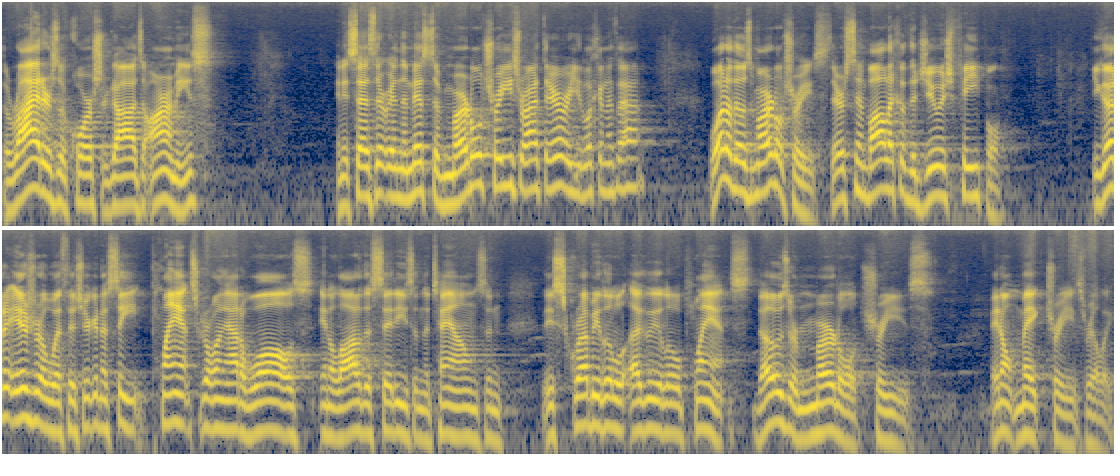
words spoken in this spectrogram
The riders, of course, are God's armies. And it says they're in the midst of myrtle trees right there. Are you looking at that? What are those myrtle trees? They're symbolic of the Jewish people. You go to Israel with this, you're going to see plants growing out of walls in a lot of the cities and the towns, and these scrubby little, ugly little plants. Those are myrtle trees. They don't make trees, really.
